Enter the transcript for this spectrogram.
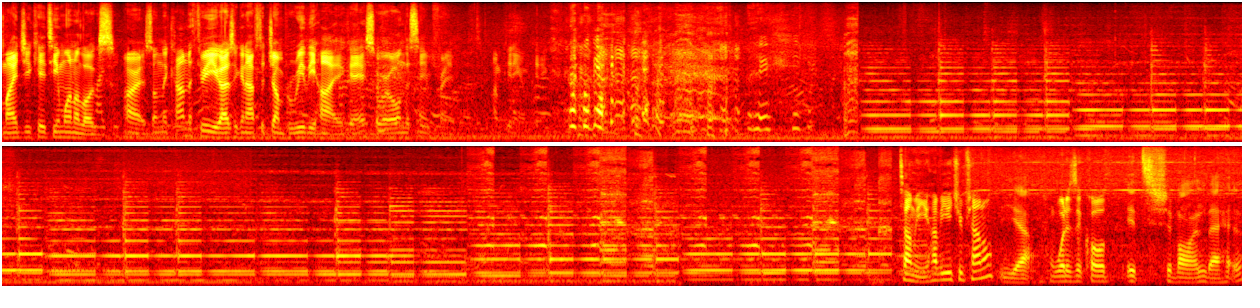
My GKT monologues. All right, so on the count of three, you guys are gonna have to jump really high. Okay, so we're all in the same frame. I'm kidding. I'm kidding. Tell me, you have a YouTube channel? Yeah. What is it called? It's Siobhan Behel.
